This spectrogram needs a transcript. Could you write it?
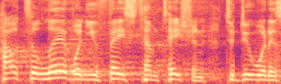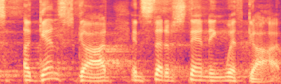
how to live when you face temptation to do what is against God instead of standing with God.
